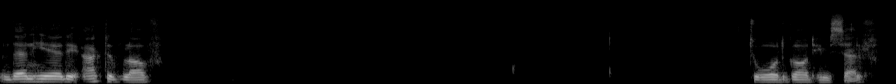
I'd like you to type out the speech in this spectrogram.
And then here the act of love. toward God himself.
